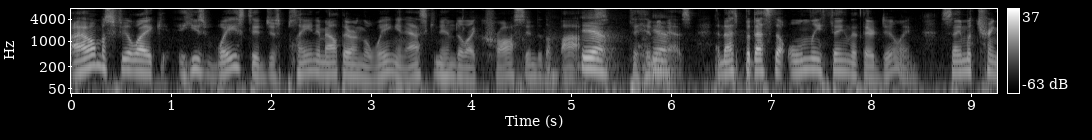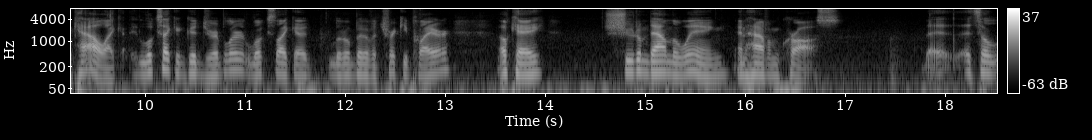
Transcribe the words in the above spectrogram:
I almost feel like he's wasted just playing him out there on the wing and asking him to like cross into the box yeah. to Jimenez. Yeah. And that's but that's the only thing that they're doing. Same with Trincao. Like it looks like a good dribbler, looks like a little bit of a tricky player. Okay, shoot him down the wing and have him cross. Uh, it's a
